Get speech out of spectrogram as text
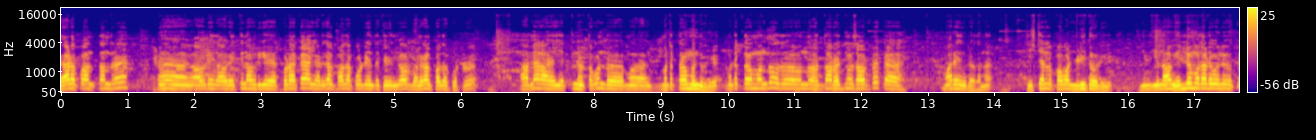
ಬೇಡಪ್ಪ ಅಂತಂದ್ರೆ ಅವ್ರಿಗೆ ಅವ್ರ ಎತ್ತಿನ ಅವರಿಗೆ ಕೊಡೋಕೆ ಎಡಗಾಲ ಪಾದ ಕೊಡ್ರಿ ಅಂತ ಕೇಳಿದ್ವಿ. ಅವ್ರು ಬಲಗಾಲ ಪಾದ ಕೊಟ್ಟರು ಆಮೇಲೆ ಆ ಎತ್ತಿನ ತೊಗೊಂಡು ಮಠಕ್ಕೆ ತಗೊಂಬಂದಿವಿ ರೀ. ಮಠಕ್ಕೆ ತಗೊಂಬಂದು ಅದು ಒಂದು ಹದಿನಾರು, ಹದಿನೇಳು ಸಾವಿರ ರೂಪಾಯಿಗೆ ಮಾರಿದ್ವಿ ಅದನ್ನು. ಇಷ್ಟೆಲ್ಲ ಪವಾಡ ನಡೀತಾವೆ ರೀ. ಇಲ್ಲಿ ನಾವು ಎಲ್ಲೋ ಮಾತಾಡೋಲ್ಬೇಕ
